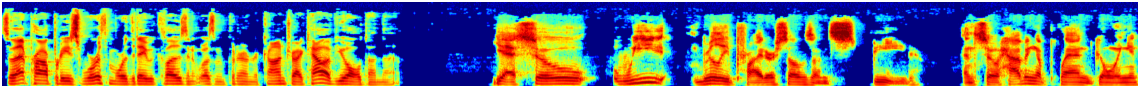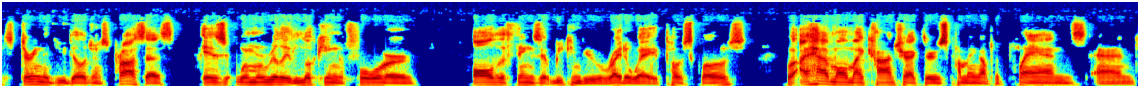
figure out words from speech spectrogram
So that property is worth more the day we close than it was when we put it under contract contract. How have you all done that? Yeah, so we really pride ourselves on speed. And so having a plan going into during the due diligence process is when we're really looking for all the things that we can do right away post close. Well, I have all my contractors coming up with plans and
